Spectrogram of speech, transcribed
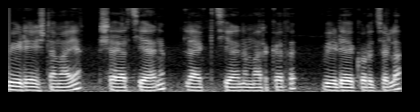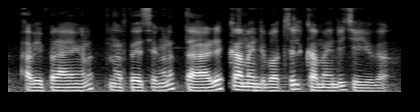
വീഡിയോ ഇഷ്ടമായ ഷെയർ ചെയ്യാനും ലൈക്ക് ചെയ്യാനും മറക്കരുത്. വീഡിയോയെക്കുറിച്ചുള്ള അഭിപ്രായങ്ങളും നിർദ്ദേശങ്ങളും താഴെ കമന്റ് ബോക്സിൽ കമന്റ് ചെയ്യുക.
